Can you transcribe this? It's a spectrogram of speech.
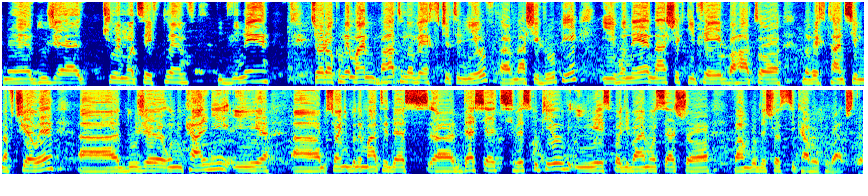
ми дуже чуємо цей вплив від війни. Цього року ми маємо багато нових вчителів а, в нашій групі, і вони наших дітей багато нових танців навчили. А, дуже унікальні. І а, сьогодні будемо мати десь а, 10 виступів, і сподіваємося, що вам буде щось цікаве побачити.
